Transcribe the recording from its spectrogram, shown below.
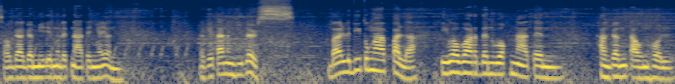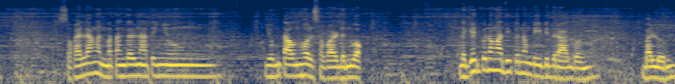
So gagamitin ulit natin ngayon. Nakita ng healers. Bali dito nga pala, iwa-warden walk natin hanggang town hall. So kailangan matanggal natin yung yung town hall sa warden walk. Lagyan ko na nga dito ng baby dragon, balloon,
